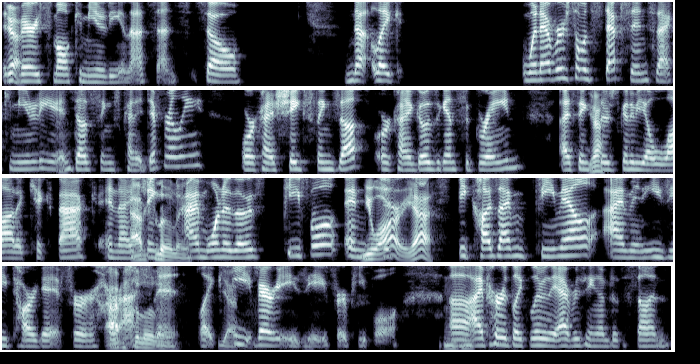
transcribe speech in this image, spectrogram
It's Yeah. a very small community in that sense. So, not like whenever someone steps into that community and does things kind of differently or kind of shakes things up or kind of goes against the grain, I think Yeah. there's going to be a lot of kickback. And I Absolutely. think I'm one of those people. And You just are, yeah. because I'm female, I'm an easy target for harassment. Absolutely. Like Yes. e- very easy for people. Mhm. Uh, I've heard like literally everything under the sun,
